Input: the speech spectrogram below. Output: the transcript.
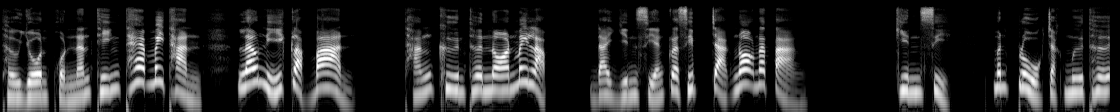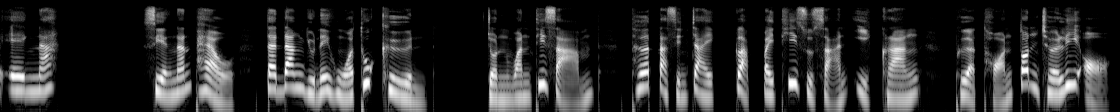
เธอโยนผลนั้นทิ้งแทบไม่ทัน แล้วหนีกลับบ้าน ทั้งคืนเธอนอนไม่หลับ ได้ยินเสียงกระซิบจากนอกหน้าต่าง กินสิ มันปลูกจากมือเธอเองนะ เสียงนั้นแผ่ว แต่ดังอยู่ในหัวทุกคืน จนวันที่สามเธอตัดสินใจกลับไปที่สุสานอีกครั้ง เพื่อถอนต้นเชอร์รี่ออก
